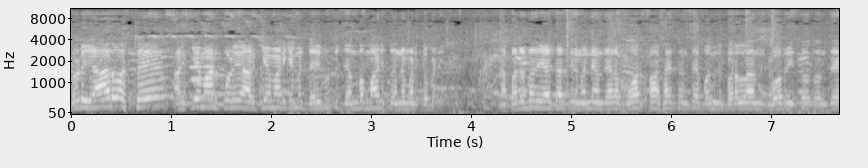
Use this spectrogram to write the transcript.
ನೋಡಿ, ಯಾರು ಅಷ್ಟೇ ಅರ್ಕೆ ಮಾಡ್ಕೊಳ್ಳಿ ಅರ್ಕೆ ಮಾಡ್ಕೊಂಬ ದಯವಿಟ್ಟು ಜಂಬ ಮಾಡಿ ತೊಂದರೆ ಮಾಡ್ಕೊಬೇಡಿ. ನಾನು ಪದೇ ಪದೇ ಹೇಳ್ತಾ ಇರ್ತೀನಿ, ಮೊನ್ನೆ ಒಂದೆಲ್ಲ ಬೋರ್ ಪಾಸ್ ಆಯ್ತಂತೆ, ಬಂದು ಬರಲ್ಲ ಅಂತ ಬೋರ್ ನಿಂತಂತೆ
